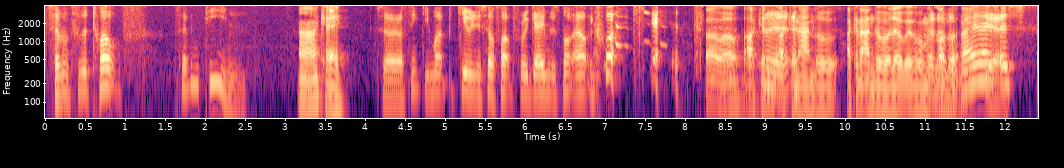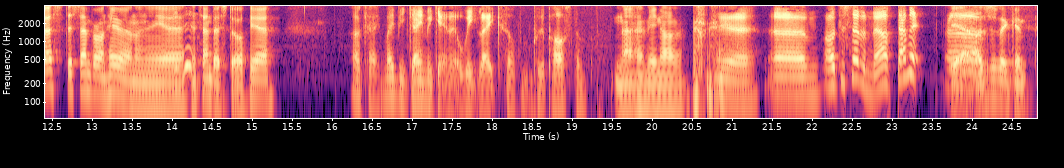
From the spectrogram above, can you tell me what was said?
seventh for the twelfth, seventeen. Oh, okay. So I think you might be gearing yourself up for a game that's not out quite yet. Oh well, I can Yeah. I can handle I can handle a little bit of a longer. No, no, it yeah. says first December on here on the uh, Nintendo store. Yeah. Okay, maybe Gamer getting it a week late because I can put it past them. No, I mean, no. yeah. Um, I'll just set them now. Damn it. Yeah, I Um, was just thinking.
